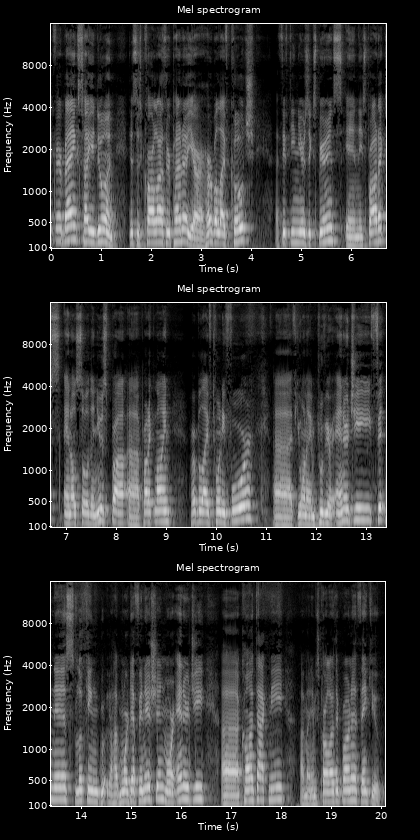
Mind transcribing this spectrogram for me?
Hi Fairbanks, how you doing? This is Carl Arthur Parna, your Herbalife coach. Uh, 15 years experience in these products and also the new pro uh, product line Herbalife 24. Uh, if you want to improve your energy, fitness, looking have more definition, more energy, uh, contact me. Uh, my name is Carl Arthur Parna. Thank you.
